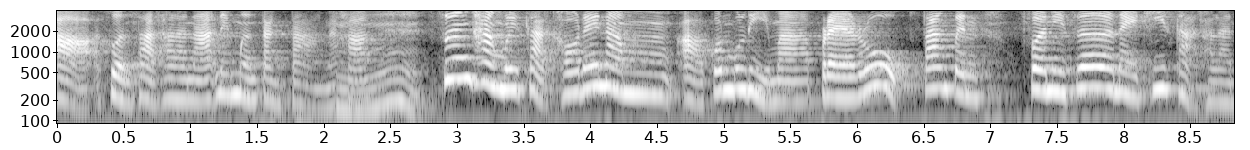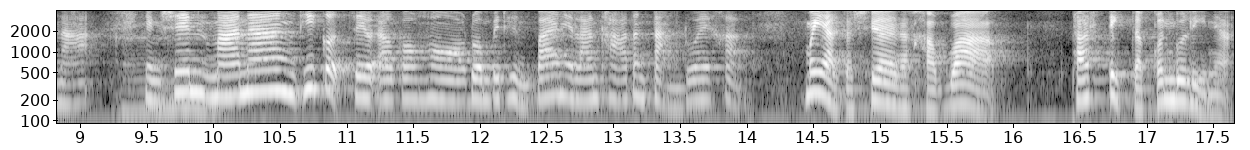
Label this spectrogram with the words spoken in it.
อ่าส่วนสาธารณะในเมืองต่างๆนะคะอืมซึ่งทางบริษัทเขาได้นำอ่าก้นบุหรี่มาแปรรูปสร้างเป็นเฟอร์นิเจอร์ในที่สาธารณะ อย่างเช่น ม้านั่งที่กดเจลแอลกอฮอล์รวมไปถึงป้ายในร้านค้าต่างๆ ด้วยค่ะ ไม่อยากจะเชื่อเลยนะครับว่าพลาสติกจากก้นบุหรี่เนี่ย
